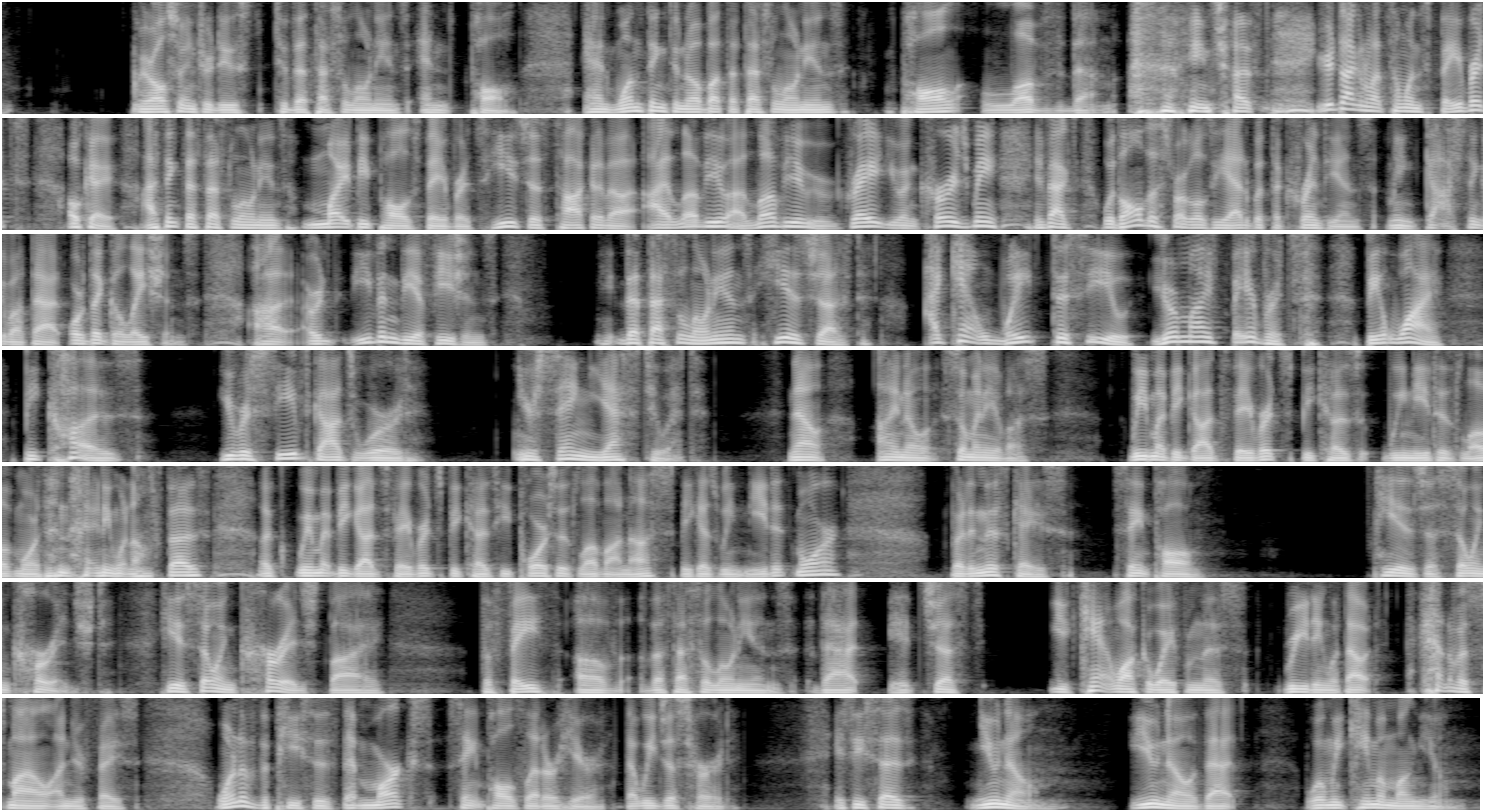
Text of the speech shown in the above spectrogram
we're also introduced to the Thessalonians and Paul. And one thing to know about the Thessalonians, Paul loves them. I mean, just you're talking about someone's favorites, okay, I think the Thessalonians might be Paul's favorites. He's just talking about, I love you, I love you, you're great, you encourage me. In fact, with all the struggles he had with the Corinthians, I mean, gosh, think about that, or the Galatians, uh, or even the Ephesians, the Thessalonians, he is just, I can't wait to see you. You're my favorites. Be, why? Because you received God's word you're saying yes to it. Now, I know so many of us, we might be God's favorites because we need his love more than anyone else does. Like we might be God's favorites because he pours his love on us because we need it more. But in this case, St. Paul, he is just so encouraged. He is so encouraged by the faith of the Thessalonians that it just, you can't walk away from this reading without kind of a smile on your face. One of the pieces that marks St. Paul's letter here that we just heard is he says, You know, you know that when we came among you,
